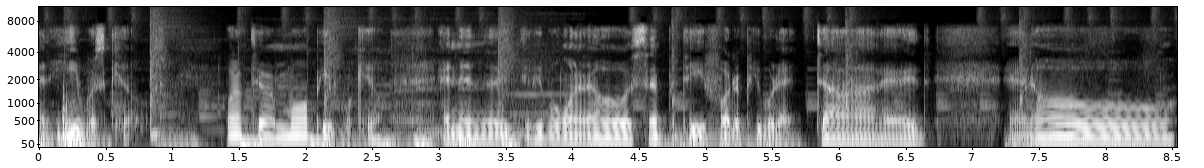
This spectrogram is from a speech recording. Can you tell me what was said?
and he was killed. What if there were more people killed? And then the, the people wanted, oh, sympathy for the people that died, and oh,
